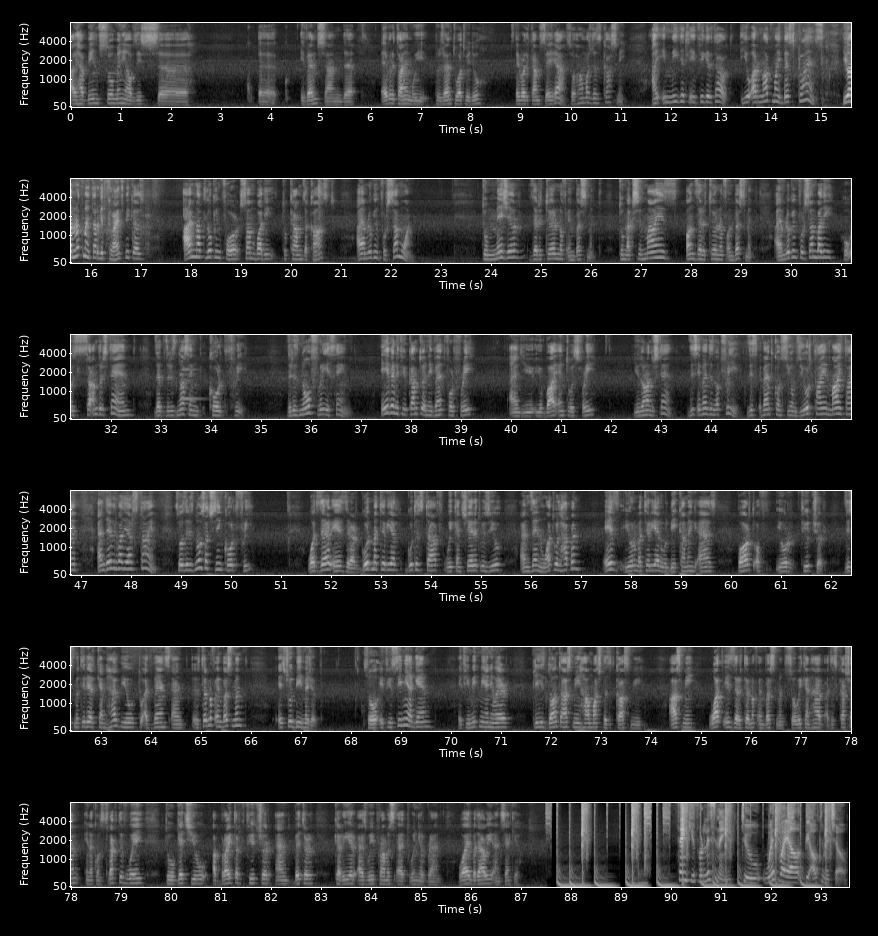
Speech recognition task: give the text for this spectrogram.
I have been so many of these uh, uh, events and uh, every time we present what we do everybody comes say yeah so how much does it cost me I immediately figure it out you are not my best clients you are not my target clients because I'm not looking for somebody to count the cost. I am looking for someone to measure the return of investment, to maximize on the return of investment. I am looking for somebody who is understand that there is nothing called free. There is no free thing. Even if you come to an event for free and you, you buy into it free, you don't understand. This event is not free. This event consumes your time, my time, and everybody else's time. So there is no such thing called free. What there is, there are good material, good stuff, we can share it with you, and then what will happen is your material will be coming as part of your future. This material can help you to advance and return of investment, it should be measured. So if you see me again, if you meet me anywhere, please don't ask me how much does it cost me. Ask me what is the return of investment so we can have a discussion in a constructive way to get you a brighter future and better career as we promise at Win Your Brand. Wael Badawi and thank you. Thank you for listening to With Wael, the Ultimate Show.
